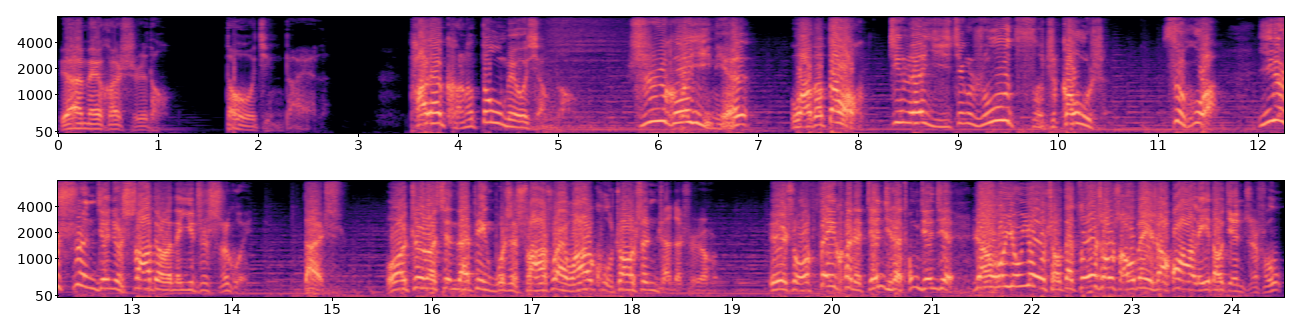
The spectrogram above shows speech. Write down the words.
袁梅和石头都惊呆了，他俩可能都没有想到，时隔一年，我的道竟然已经如此之高深，似乎啊，一瞬间就杀掉了那一只石鬼。但是我知道现在并不是耍帅玩酷装深沉的时候。于是我飞快地捡起了铜钱剑，然后用右手在左手手背上画了一道剑指符。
